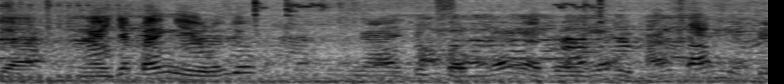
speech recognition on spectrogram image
Dạ, ngày chắc bán nhiều lắm chú. Ngày trung bình đó ngày thường đó thì khoảng 80 kg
